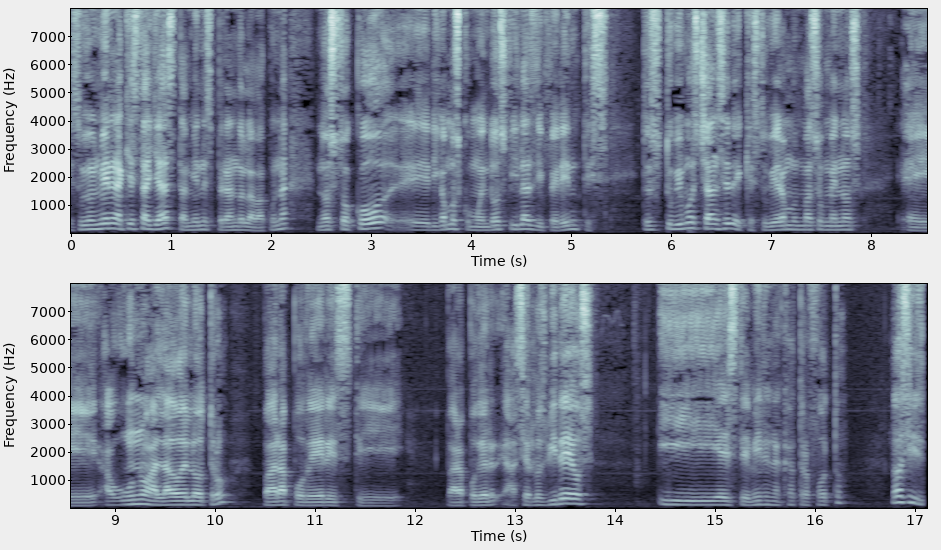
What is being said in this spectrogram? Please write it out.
estuvimos, miren, aquí está Jazz también esperando la vacuna. Nos tocó, eh, digamos, como en dos filas diferentes. Entonces tuvimos chance de que estuviéramos más o menos eh, uno al lado del otro para poder, este, para poder hacer los videos. Y, este, miren acá otra foto. No, sí,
